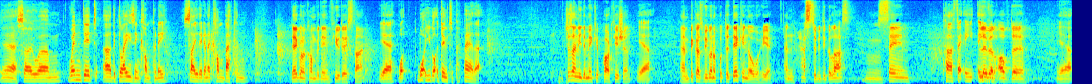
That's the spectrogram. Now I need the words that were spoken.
Yeah, so um, when did uh, the glazing company say they're going to come back and... They're going to come within a few days' time. Yeah, what, what you got to do to prepare that? Just I need to make a partition. Yeah. And because we're going to put the decking over here and has to be the glass, mm. same perfect e level of the yeah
